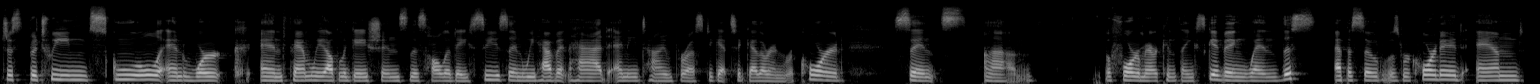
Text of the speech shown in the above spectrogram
just between school and work and family obligations this holiday season, we haven't had any time for us to get together and record since um, before American Thanksgiving when this episode was recorded and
